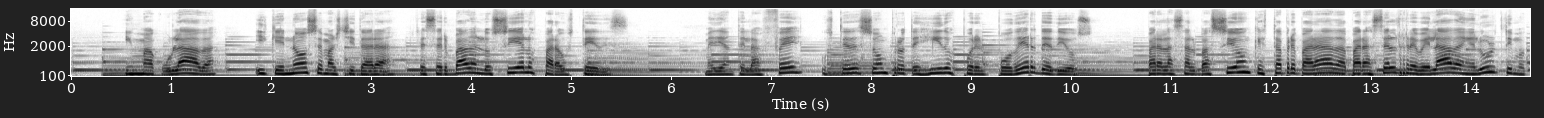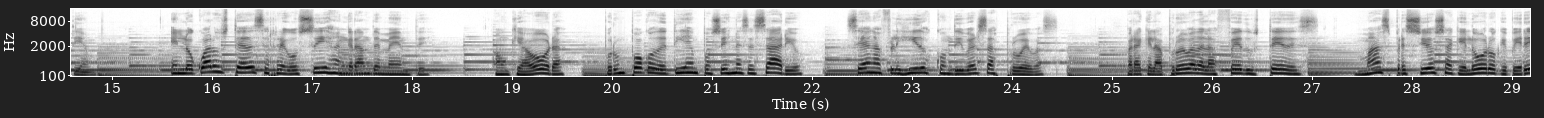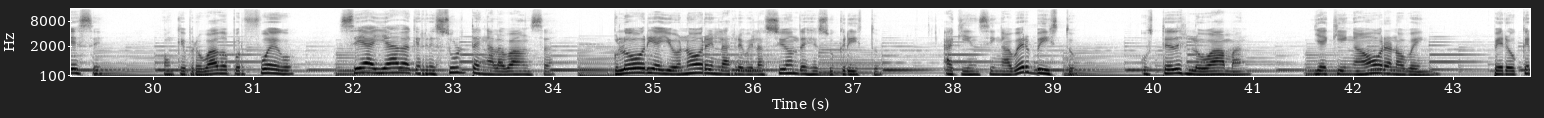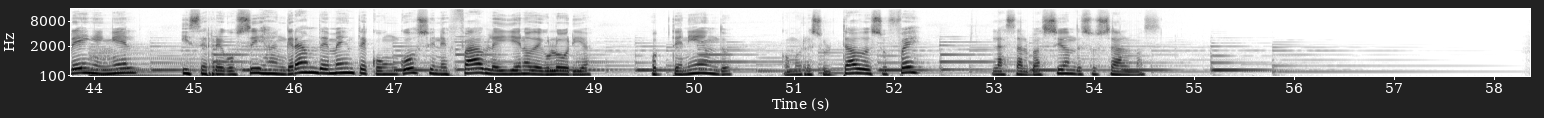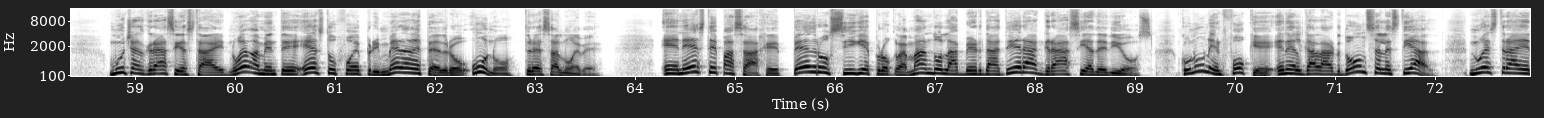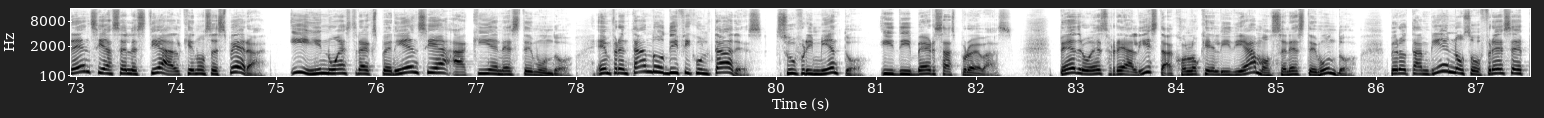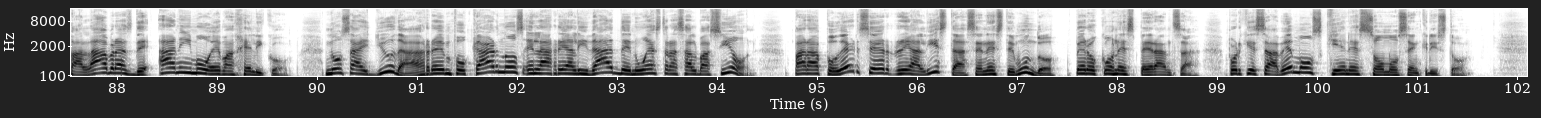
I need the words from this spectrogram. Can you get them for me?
inmaculada y que no se marchitará, reservada en los cielos para ustedes. Mediante la fe, ustedes son protegidos por el poder de Dios para la salvación que está preparada para ser revelada en el último tiempo, en lo cual ustedes se regocijan grandemente, aunque ahora, por un poco de tiempo si es necesario, sean afligidos con diversas pruebas, para que la prueba de la fe de ustedes, más preciosa que el oro que perece, aunque probado por fuego, sea hallada que resulte en alabanza, gloria y honor en la revelación de Jesucristo, a quien sin haber visto, ustedes lo aman y a quien ahora no ven, pero creen en Él y se regocijan grandemente con gozo inefable y lleno de gloria, obteniendo como resultado de su fe, la salvación de sus almas. Muchas gracias, Tai. Nuevamente, esto fue Primera de Pedro 1, 3 al 9. En este pasaje, Pedro sigue proclamando la verdadera gracia de Dios, con un enfoque en el galardón celestial, nuestra herencia celestial que nos espera, y nuestra experiencia aquí en este mundo, enfrentando dificultades, sufrimiento y diversas pruebas. Pedro es realista con lo que lidiamos en este mundo, pero también nos ofrece palabras de ánimo evangélico. Nos ayuda a reenfocarnos en la realidad de nuestra salvación, para poder ser realistas en este mundo, pero con esperanza, porque sabemos quiénes somos en Cristo.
